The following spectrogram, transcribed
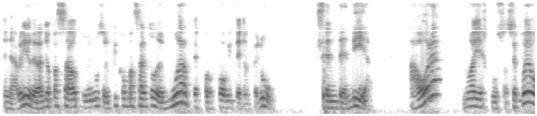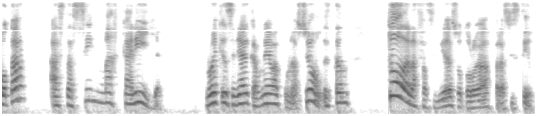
en abril del año pasado, tuvimos el pico más alto de muertes por COVID en el Perú. Se entendía. Ahora no hay excusa. Se puede votar hasta sin mascarilla. No hay que enseñar el carnet de vacunación. Están todas las facilidades otorgadas para asistir.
